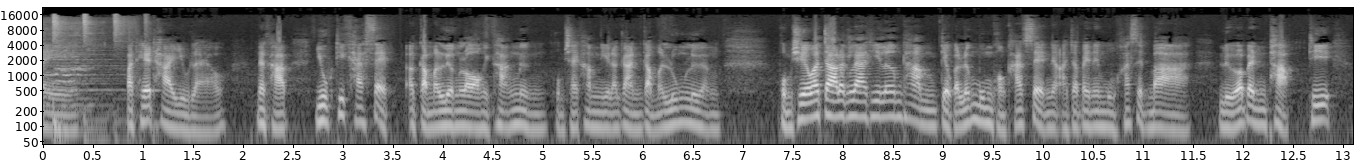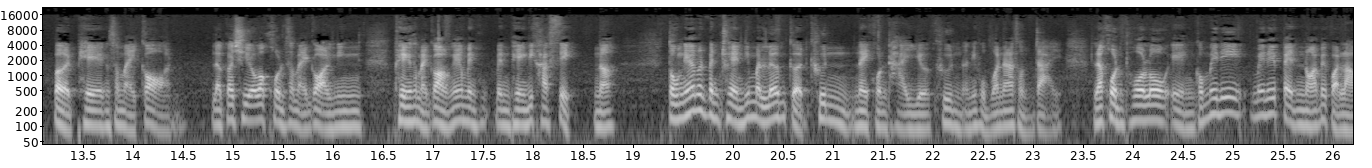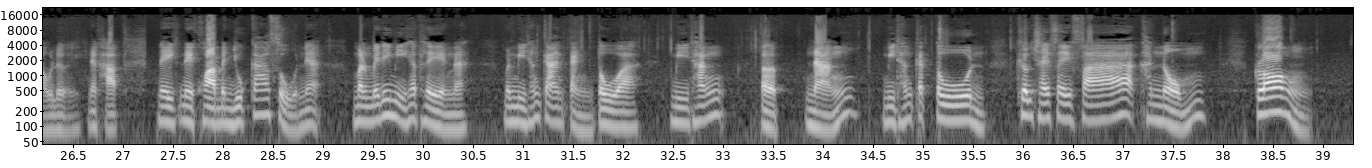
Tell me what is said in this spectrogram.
ประเทศไทยอยู่แล้วนะครับ ยุคที่แคสเซ็ตกลับมาเรืองรองอีกครั้งหนึ่ง ผมใช้คำนี้แล้วกันกลับมารุ่งเรือง ผมเชื่อว่าเจ้าแรก ๆ ที่เริ่มทำเกี่ยวกับเรื่องมุมของคาสเซ็ตเนี่ยอาจจะไปในมุม cassette barหรือว่าเป็นผับที่ เปิดเพลงสมัยก่อน แล้วก็เชื่อว่าคนสมัยก่อนจริงเพลงสมัยก่อนก็ยังเป็นเป็นเพลงที่คลาสสิกเนาะตรงนี้มันเป็นเทรนด์ที่มันเริ่มเกิดขึ้นในคนไทยเยอะขึ้น อันนี้ผมว่าน่าสนใจ และคนทั่วโลกเองก็ไม่ได้ไม่ได้เป็นน้อยไปกว่าเราเลยนะครับ ในในความเป็นยุค 90 เนี่ย มันไม่ได้มีแค่เพลงนะ มันมีทั้งการแต่งตัว มีทั้งเออหนัง มีทั้งการ์ตูน เครื่องใช้ไฟฟ้า ขนม กล้อง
